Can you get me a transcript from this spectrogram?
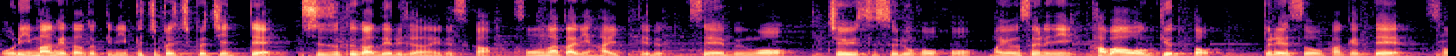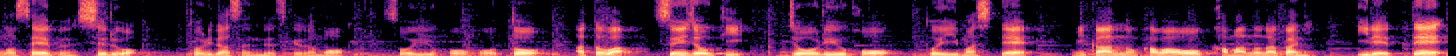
折り曲げた時にプチプチプチって雫が出るじゃないですか。その中に入ってる成分を抽出する方法、まあ、要するに皮をギュッとプレスをかけてその成分汁を取り出すんですけどもそういう方法とあとは水蒸気蒸留法と言いましてみかんの皮を釜の中に入れて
